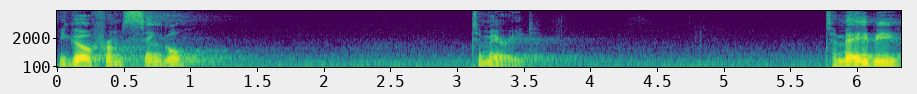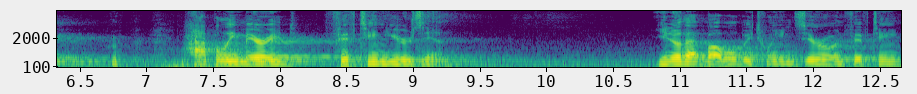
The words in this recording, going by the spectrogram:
You go from single to married, to maybe happily married 15 years in. You know that bubble between 0 and 15?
